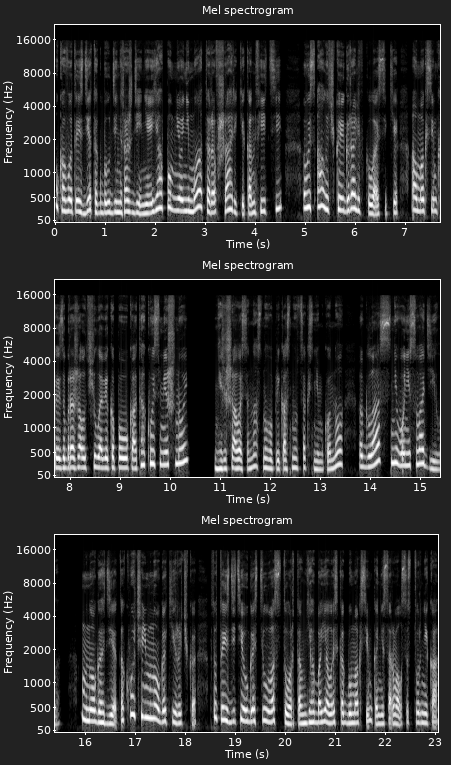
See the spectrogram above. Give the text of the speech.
У кого-то из деток был день рождения. Я помню аниматоров, шарики, конфетти. Вы с Алочкой играли в классики, а Максимка изображал Человека-паука. Такой смешной. Не решалась она снова прикоснуться к снимку, но глаз с него не сводила. Много деток, очень много, Кирочка. Кто-то из детей угостил вас тортом. Я боялась, как бы Максимка не сорвался с турника.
